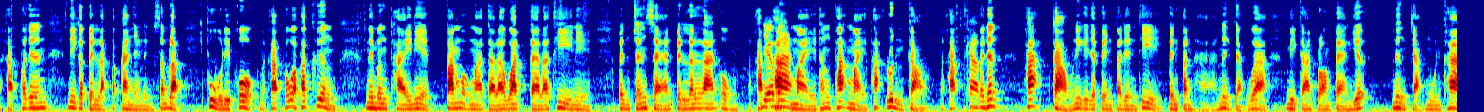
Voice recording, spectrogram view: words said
นะครับเพราะฉะนั้นนี่ก็เป็นหลักประกันอย่างหนึ่งสำหรับผู้บริโภคนะครับเพราะว่าพระเครื่องในเมืองไทยเนี่ยปั๊มออกมาแต่ละวัดแต่ละที่นี่เป็นแสนแสนๆเป็นล้านล้านๆองค์นะครับเยอะพระมากใหม่ทั้งพระใหม่พระรุ่นเก่านะครับครับเพราะฉะนั้น พระเก่านี่ก็จะเป็นประเด็นที่เป็นปัญหา เนื่องจากว่ามีการปลอมแปลงเยอะเนื่องจากมูลค่า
